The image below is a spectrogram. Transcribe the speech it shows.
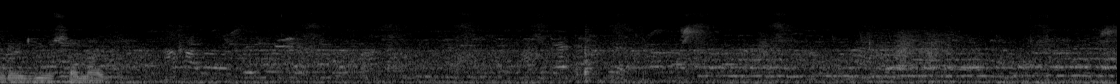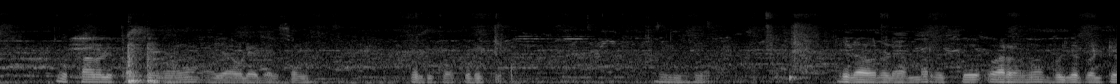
உடைய ஜீவ சமாதி இந்த காணொலி பார்க்குறதுனால ஐயாவுடைய தரிசனம். கண்டிப்பாக கிடைக்கும். இதில் அவருடைய அமர் வரவங்க பூஜை பண்ணிட்டு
